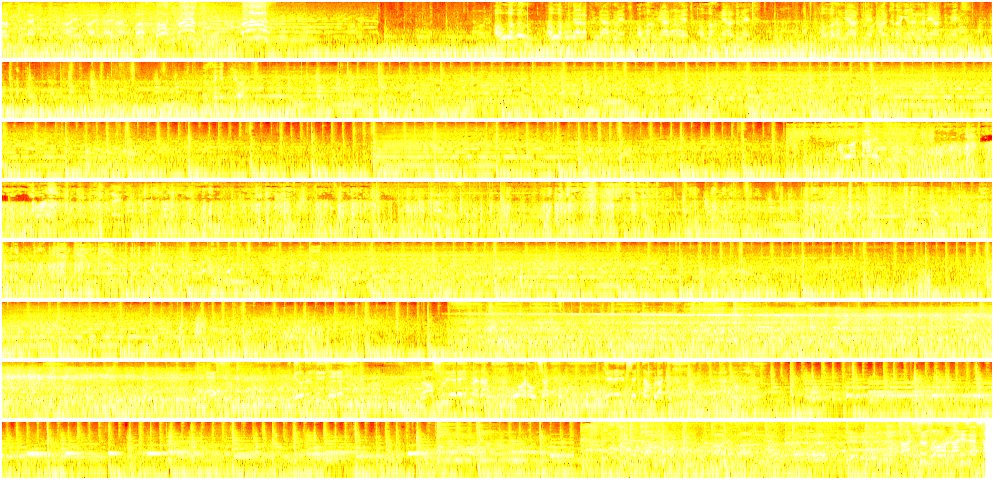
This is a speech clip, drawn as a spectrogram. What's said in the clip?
Lastikler... Hayır, hayır, hayır, hayır. Bas, bas, bas! Bas! Allah'ım, Allah'ım ya Rabbim yardım et. Allah'ım yardım et. Allah'ım yardım et. Allah'ım yardım et. Arkadan gelenlere yardım et. Hızlı git diyor. Su yere inmeden buhar olacak. Gene yüksekten bıraktım.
